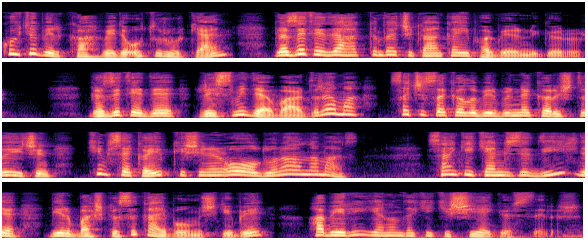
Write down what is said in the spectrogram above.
kuytu bir kahvede otururken gazetede hakkında çıkan kayıp haberini görür. Gazetede resmi de vardır ama saçı sakalı birbirine karıştığı için kimse kayıp kişinin o olduğunu anlamaz sanki kendisi değil de bir başkası kaybolmuş gibi haberi yanındaki kişiye gösterir.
